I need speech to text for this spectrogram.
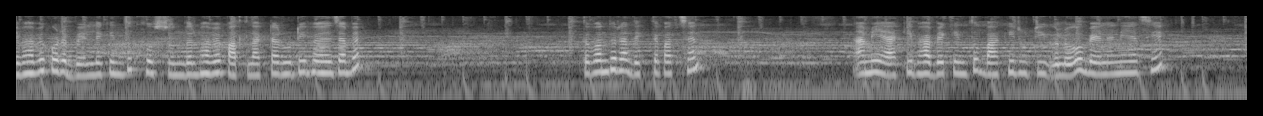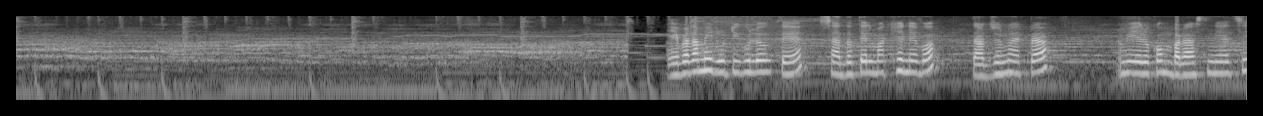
এভাবে করে বেললে কিন্তু খুব সুন্দরভাবে পাতলা একটা রুটি হয়ে যাবে। তো বন্ধুরা, দেখতে পাচ্ছেন? আমি একইভাবে কিন্তু বাকি রুটিগুলো বেলে নিয়েছি। এবার আমি রুটিগুলোতে সাদা তেল মাখিয়ে নেব। তার জন্য একটা আমি এরকম ব্রাশ নিয়েছি।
